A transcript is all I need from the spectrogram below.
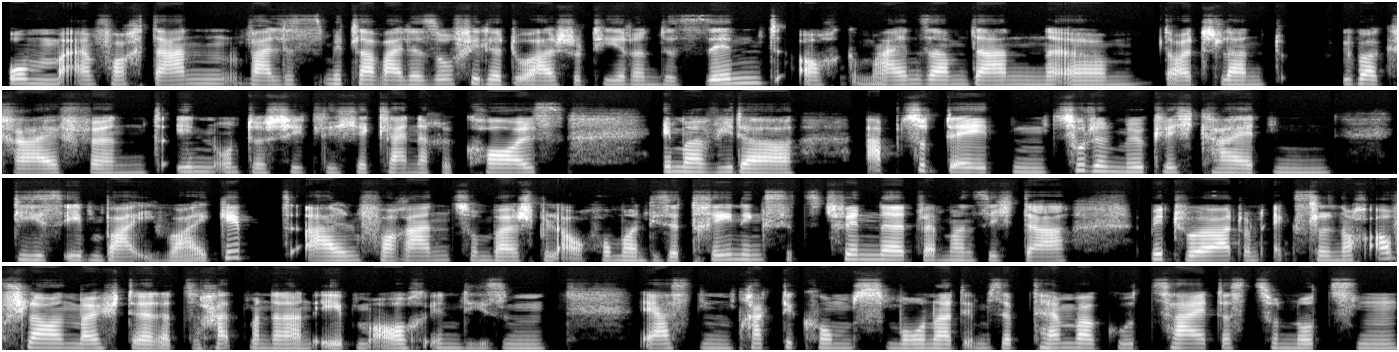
um einfach dann, weil es mittlerweile so viele Dualstudierende sind, auch gemeinsam dann ähm, Deutschland übergreifend in unterschiedliche kleinere Calls immer wieder abzudaten zu den Möglichkeiten, die es eben bei EY gibt. Allen voran zum Beispiel auch, wo man diese Trainings jetzt findet, wenn man sich da mit Word und Excel noch aufschlauen möchte. Dazu hat man dann eben auch in diesem ersten Praktikumsmonat im September gut Zeit, das zu nutzen,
